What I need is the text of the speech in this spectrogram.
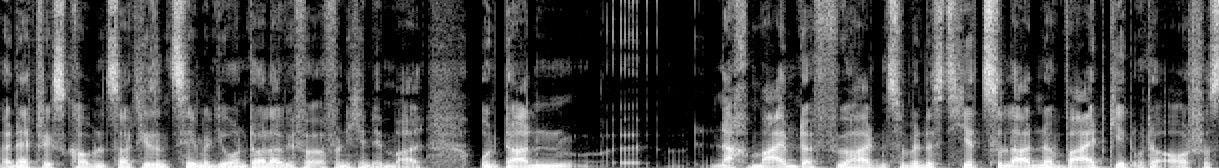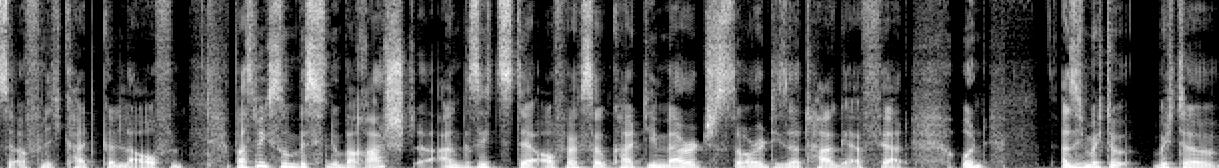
Äh, Netflix kommt und sagt, hier sind 10 Millionen Dollar, wir veröffentlichen den mal. Und dann äh, nach meinem Dafürhalten zumindest hierzulande weitgehend unter Ausschuss der Öffentlichkeit gelaufen. Was mich so ein bisschen überrascht, angesichts der Aufmerksamkeit, die Marriage Story dieser Tage erfährt. Und also ich möchte, möchte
